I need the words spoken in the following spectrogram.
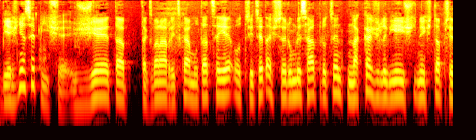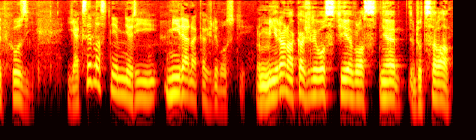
Běžně se píše, že ta takzvaná britská mutace je o 30 až 70% nakažlivější než ta předchozí. Jak se vlastně měří míra nakažlivosti? Míra nakažlivosti je vlastně docela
